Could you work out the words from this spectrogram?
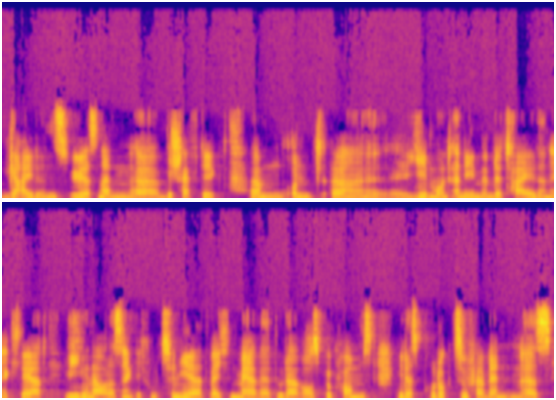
Guidance, wie wir es nennen, äh, beschäftigt ähm, und äh, jedem Unternehmen im Detail dann erklärt, wie genau das eigentlich funktioniert, welchen Mehrwert du daraus bekommst, wie das Produkt zu verwenden ist,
